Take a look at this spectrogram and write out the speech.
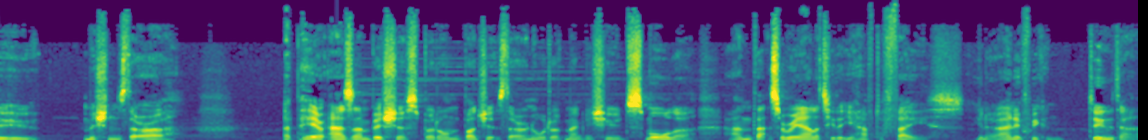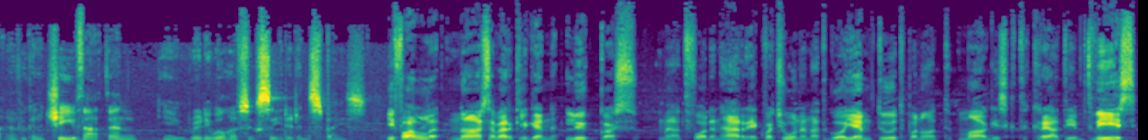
do missions that are appear as ambitious but on budgets that are an order of magnitude smaller and that's a reality that you have to face you know and if we can do that if we can achieve that then you really will have succeeded in space Ifall NASA verkligen lyckas med att få den här ekvationen att gå jämnt ut på något magiskt kreativt vis,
